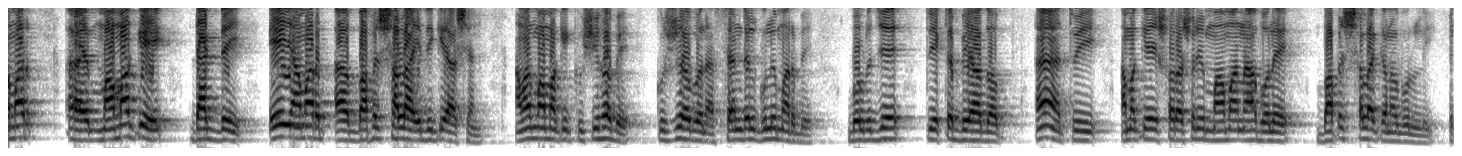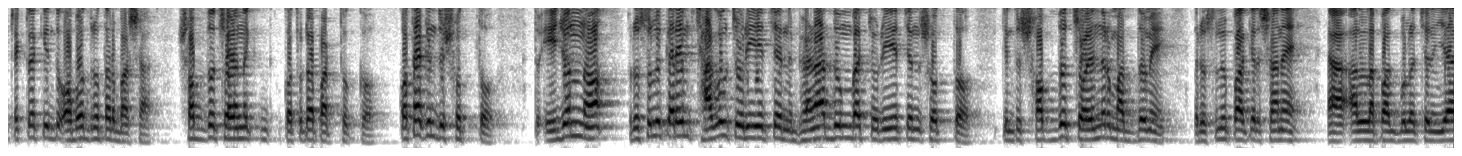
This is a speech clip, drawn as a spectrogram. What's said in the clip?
আমার মামাকে ডাক দেই এই আমার বাপের শালা এদিকে আসেন। আমার মামাকে খুশি হবে খুশি হবে না, স্যান্ডেল খুলে মারবে। বলবে যে, তুই একটা বেয়াদব। হ্যাঁ তুই আমাকে সরাসরি মামা না বলে বাপের শালা কেন বললি? এটা একটা কিন্তু অভদ্রতার ভাষা শব্দ চয়নে কতটা পার্থক্য? কথা কিন্তু সত্য। তো এই জন্য রসুল করিম ছাগল চড়িয়েছেন, ভেড়া দুম্বা চড়িয়েছেন সত্য। কিন্তু শব্দ চয়নের মাধ্যমে রসুল পাকের সানে আল্লাহ পাক বলেছেন, ইয়া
